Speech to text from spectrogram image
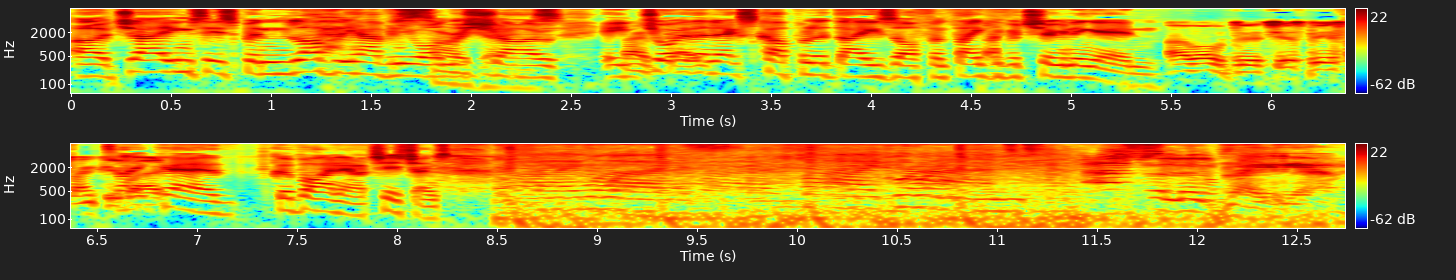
Uh, James, it's been lovely having you on the show. James. Enjoy Thanks, the next couple of days off and thank you for tuning in. I will do. It. Cheers, Dave. Thank you. Take Bye. care. Goodbye now. Cheers, James. Five words, five grand. Absolute Radio.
